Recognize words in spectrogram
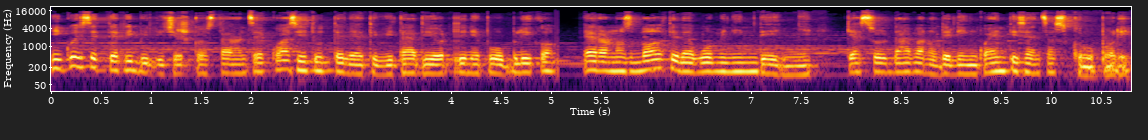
In queste terribili circostanze quasi tutte le attività di ordine pubblico erano svolte da uomini indegni che assoldavano delinquenti senza scrupoli.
